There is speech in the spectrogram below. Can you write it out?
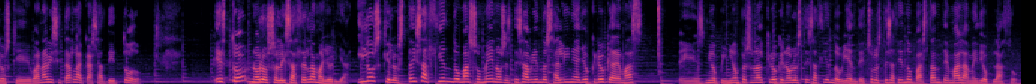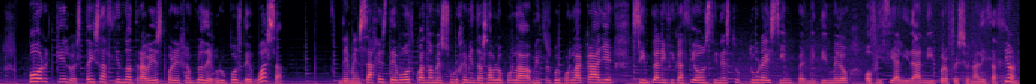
los que van a visitar la casa, de todo. Esto no lo soléis hacer la mayoría. Y los que lo estáis haciendo más o menos, estáis abriendo esa línea, yo creo que además, es mi opinión personal, creo que no lo estáis haciendo bien. De hecho, lo estáis haciendo bastante mal a medio plazo. Porque lo estáis haciendo a través, por ejemplo, de grupos de WhatsApp de mensajes de voz cuando me surge mientras hablo por la mientras voy por la calle, sin planificación, sin estructura y sin permitírmelo oficialidad ni profesionalización.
